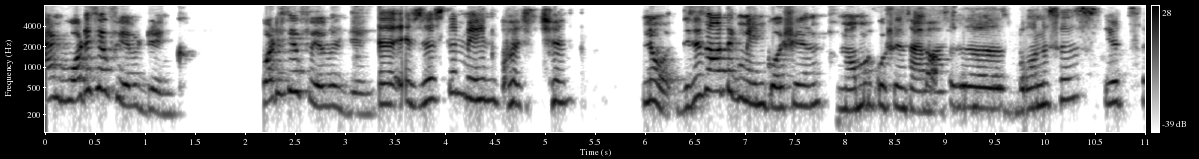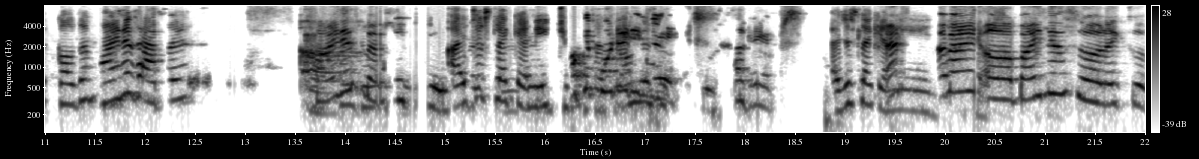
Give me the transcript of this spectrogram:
And what is your favorite drink? What is your favorite drink? Uh, is this the main question? No, this is not the main question. Normal questions I'm asking. Uh, bonuses, you'd call them? Mine is apple. Mine is I just like any juice. Okay, as put it long in grapes. Uh, grapes. I just like any. And I uh, mine is uh, like uh,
